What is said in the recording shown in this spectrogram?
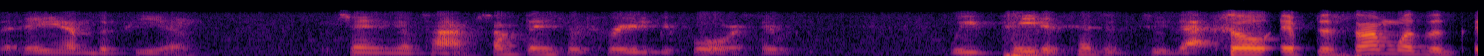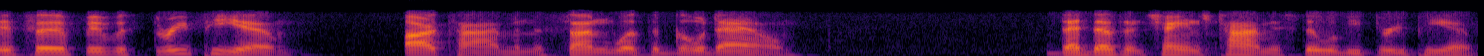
the AM, the PM, the changing of time. Some things were created before. They, we paid attention to that. So if the sun was a, if if it was 3 p.m. our time and the sun was to go down, that doesn't change time. It still would be 3 p.m.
